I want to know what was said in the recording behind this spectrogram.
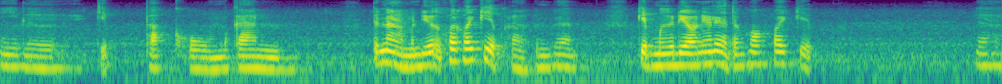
นี่เลย เก็บผักโขมกัน แต่หนามมันเยอะค่อยๆเก็บค่ะเพื่อนๆเก็บมือเดียวเนี่ยแหละต้องค่อยๆเก็บนะคะ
